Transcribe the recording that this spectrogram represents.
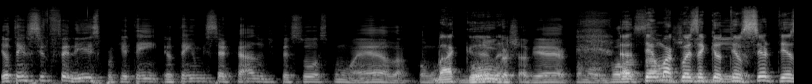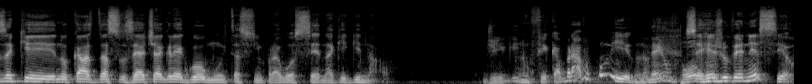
eu tenho sido feliz, porque tem, eu tenho me cercado de pessoas como ela, como Bacana. Guga Xavier, como É, tem uma coisa que eu tenho Jeremias. certeza que no caso da Suzette agregou muito assim pra você na Guignal. Diga. Não fica bravo comigo, não. Nem um pouco. Você rejuvenesceu.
